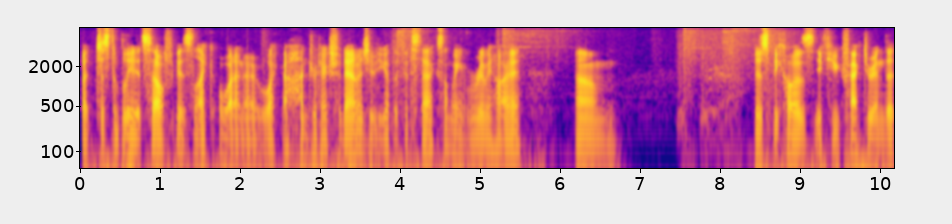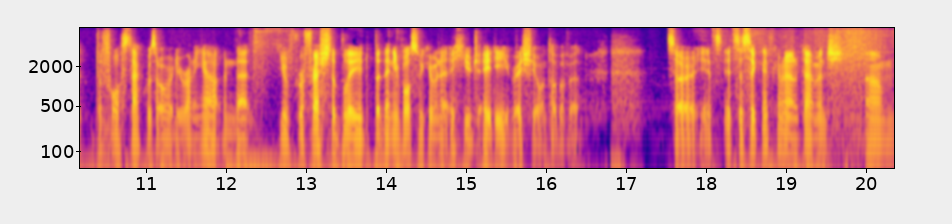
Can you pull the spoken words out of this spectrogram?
But just the bleed itself is like what I know, like a hundred extra damage if you get the fifth stack, something really high. Um, just because if you factor in that the fourth stack was already running out and that you've refreshed the bleed, but then you've also given it a huge AD ratio on top of it. So it's it's a significant amount of damage. Um,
